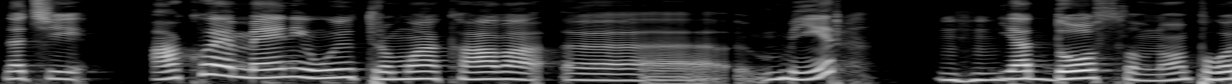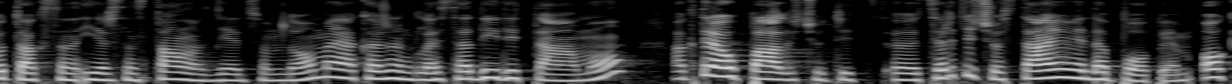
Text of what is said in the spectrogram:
Znači, ako je meni ujutro moja kava e, mir, Mhm. ja doslovno, pogotovo ako sam, jer sam stalno s djecom doma, ja kažem, gle, sad idi tamo, ako treba upalit ću ti e, crtić, ostavim je da popijem. Ok,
